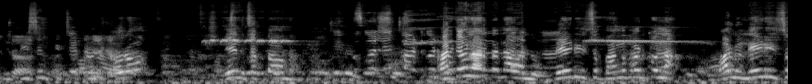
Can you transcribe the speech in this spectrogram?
ఈ బీసీలకు ఇచ్చేటువంటి గౌరవం? నేను చెప్తా ఉన్నా. బతిమలాడుతున్నా వాళ్ళు లేడీస్ భంగపడుతున్నా. వాళ్ళు లేడీస్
